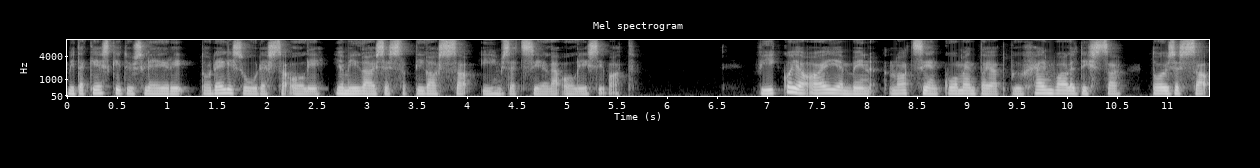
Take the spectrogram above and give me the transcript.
mitä keskitysleiri todellisuudessa oli ja millaisessa tilassa ihmiset siellä olisivat. Viikkoja aiemmin natsien komentajat Pyhänvaldissa, toisessa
